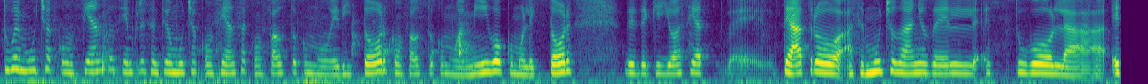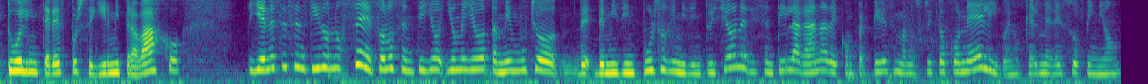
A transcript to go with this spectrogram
tuve mucha confianza, siempre he sentido mucha confianza con Fausto como editor, con Fausto como amigo, como lector, desde que yo hacía eh, teatro hace muchos años, él eh, tuvo, la, eh, tuvo el interés por seguir mi trabajo. Y en ese sentido, no sé, solo sentí yo, yo me llevo también mucho de, mis impulsos y mis intuiciones y sentí la gana de compartir ese manuscrito con él y bueno, que él me dé su opinión.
